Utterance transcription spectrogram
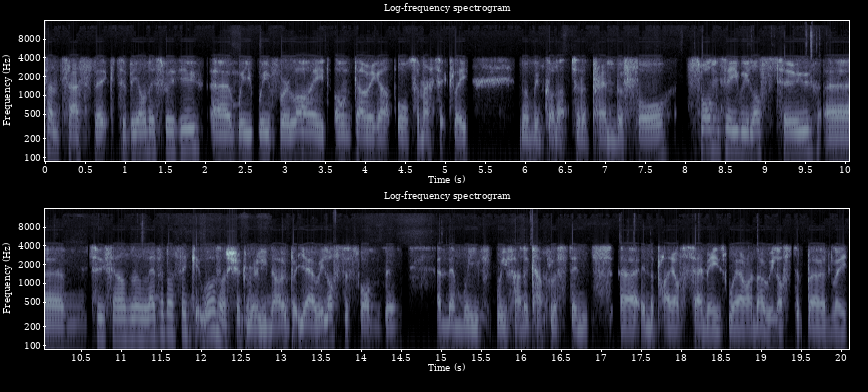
fantastic, to be honest with you. Um, we we've relied on going up automatically when we've gone up to the Prem before. Swansea we lost to um, 2011, I think it was. I should really know, but yeah, we lost to Swansea, and then we've we've had a couple of stints uh, in the playoff semis where I know we lost to Burnley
